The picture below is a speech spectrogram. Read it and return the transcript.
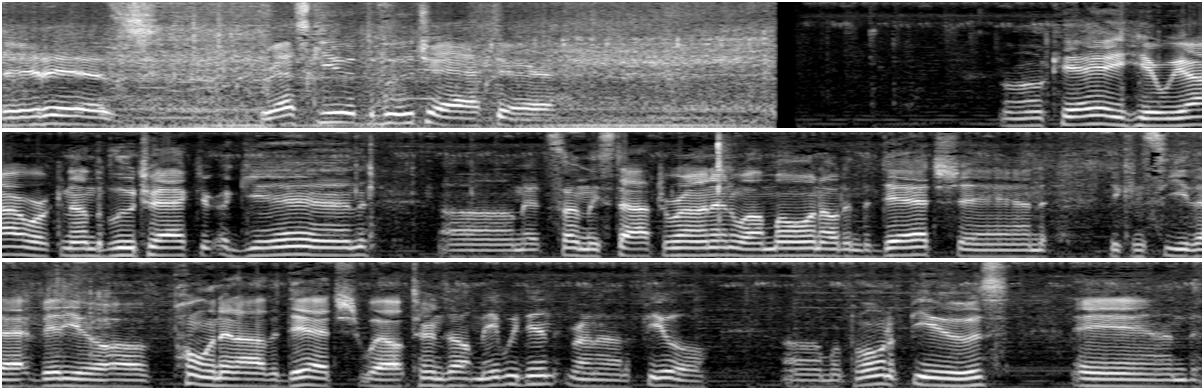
It is. Rescued the blue tractor. Okay, here we are working on the blue tractor again. Um, it suddenly stopped running while mowing out in the ditch, and you can see that video of pulling it out of the ditch. Well, it turns out maybe we didn't run out of fuel. Um, we're blowing a fuse, and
